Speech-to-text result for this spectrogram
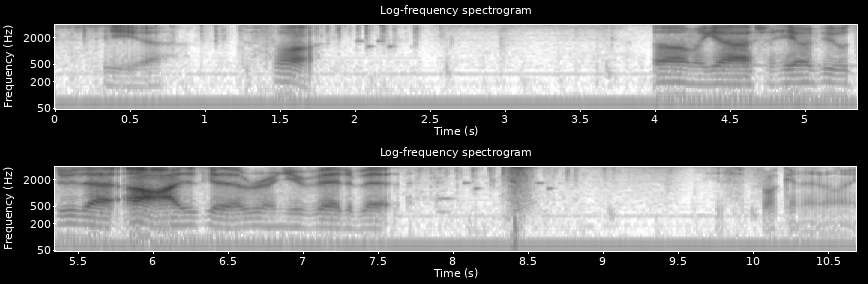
See ya. The fuck? Oh my gosh, I hate when people do that. Oh, I just gotta ruin your vid a bit. it's fucking annoying.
